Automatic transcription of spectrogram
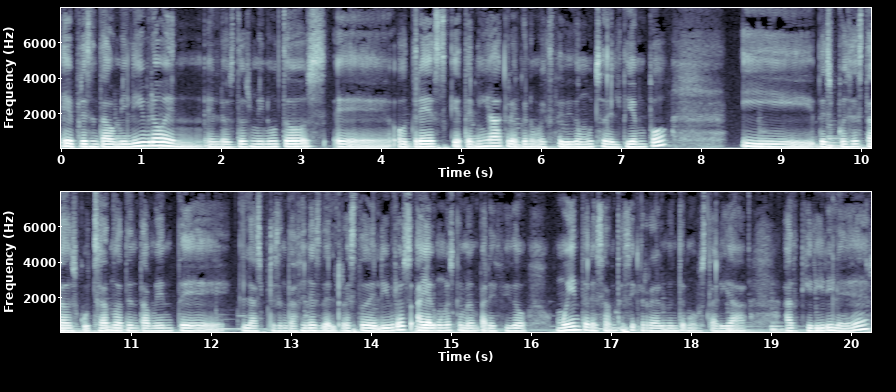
He presentado mi libro en, los dos minutos eh, o tres que tenía, creo que no me he excedido mucho del tiempo y después he estado escuchando atentamente las presentaciones del resto de libros. Hay algunos que me han parecido muy interesantes y que realmente me gustaría adquirir y leer.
